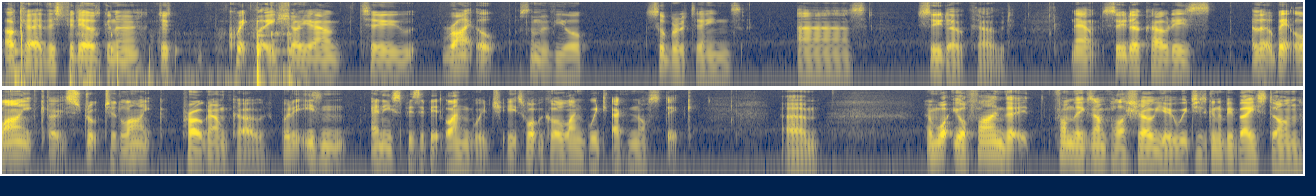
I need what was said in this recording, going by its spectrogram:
Okay, this video is going to just quickly show you how to write up some of your subroutines as pseudocode. Now, pseudocode is a little bit like, or it's structured like program code, but it isn't any specific language. It's what we call language agnostic. Um, and what you'll find that it, from the example I show you, which is going to be based on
